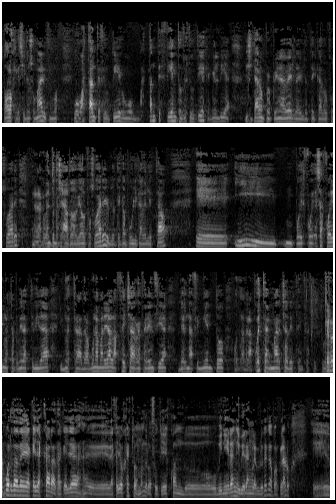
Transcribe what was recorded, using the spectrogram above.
todos los que quisieron sumar, hicimos, hubo bastantes ceutíes, hubo bastantes cientos de ceutíes que aquel día visitaron por primera vez la biblioteca Adolfo Suárez, en el momento no se llama todavía Adolfo Suárez, Biblioteca Pública del Estado, eh, y pues esa fue nuestra primera actividad y nuestra, de alguna manera, la fecha de referencia del nacimiento o de la puesta en marcha de esta infraestructura. ¿Qué recuerda de aquellas caras, de, aquellas, eh, de aquellos gestos de los futíes cuando vinieran y vieran la biblioteca? Porque claro, eh,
